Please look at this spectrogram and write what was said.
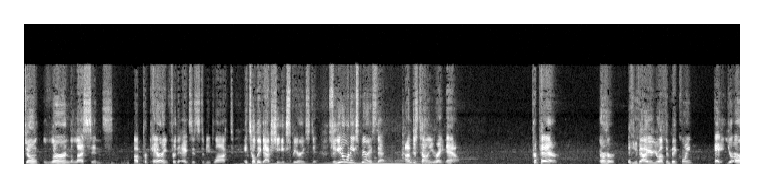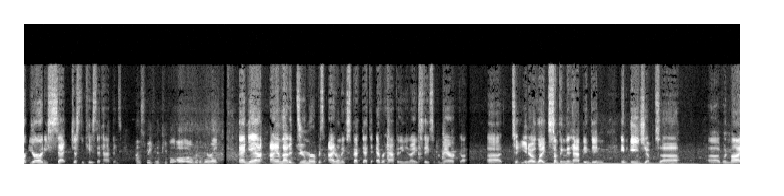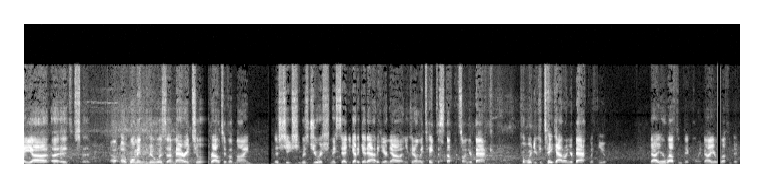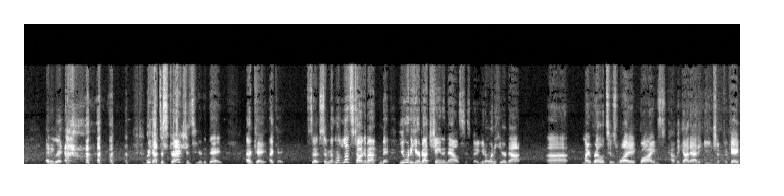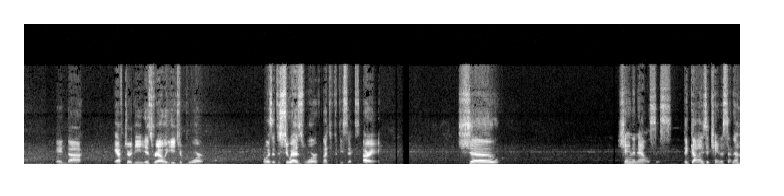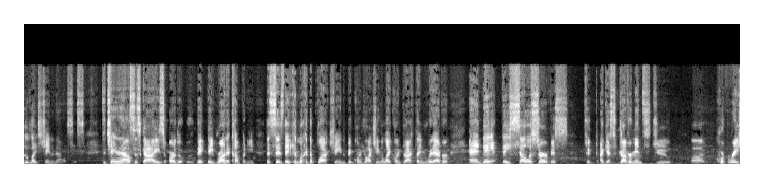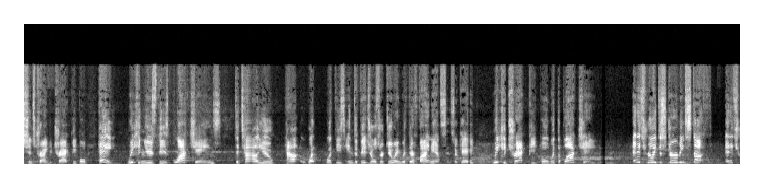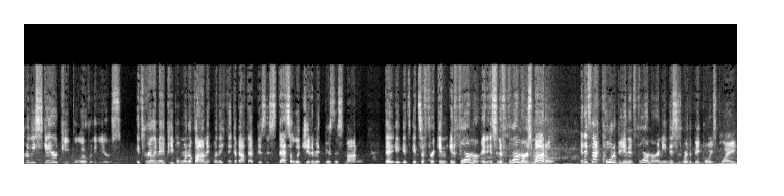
don't learn the lessons of preparing for the exits to be blocked until they've actually experienced it. So you don't want to experience that. I'm just telling you right now. Prepare. Or if you value your wealth in Bitcoin, hey, you're you're already set just in case that happens. I'm speaking to people all over the world, and yeah, I am not a doomer because I don't expect that to ever happen in the United States of America. Uh, to you know, like something that happened in in Egypt uh, uh, when my uh, uh, a, a, woman who was uh, married to a relative of mine, she she was Jewish, and they said you got to get out of here now, and you can only take the stuff that's on your back. Put what you can take out on your back with you. Value your wealth in Bitcoin. Value your wealth in Bitcoin. Anyway, we got distractions here today. Okay, okay. So, so let's talk about. You want to hear about Chainalysis, though. You don't want to hear about uh, my relatives' wives, how they got out of Egypt. Okay, and uh, after the Israeli-Egypt war, what was it? The Suez War, 1956. All right. So, Chainalysis. The guys at Chainalysis. Now, who likes Chainalysis? The Chainalysis guys are the they, they run a company that says they can look at the blockchain, the Bitcoin blockchain, the Litecoin blockchain, whatever, and they they sell a service to I guess governments to uh, corporations trying to track people. Hey, we can use these blockchains to tell you how what what these individuals are doing with their finances. Okay, we could track people with the blockchain, and it's really disturbing stuff and it's really scared people over the years. It's really made people want to vomit when they think about that business. That's a legitimate business model. That it, it's it's a freaking informer, and it's an informer's model. And it's not cool to be an informer. I mean, this is where the big boys play.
